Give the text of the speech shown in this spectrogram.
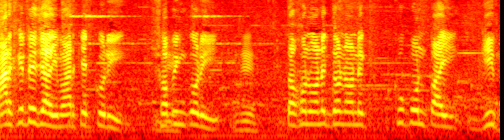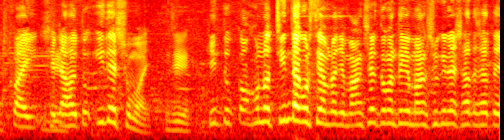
মার্কেটে যাই মার্কেট করি শপিং করি জি। তখন অনেক ধরনের অনেক কুপন পাই গিফট পাই সেটা হয়তো ঈদের সময়। জি। কিন্তু কখনো চিন্তা করছি আমরা যে মাংসের দোকান থেকে মাংস কেনার সাথে সাথে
